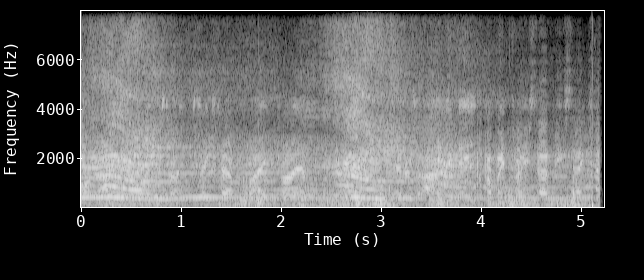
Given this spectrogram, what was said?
On Triumph. It is coming 376.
